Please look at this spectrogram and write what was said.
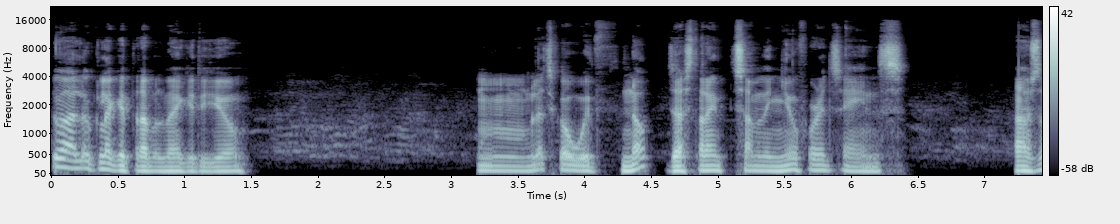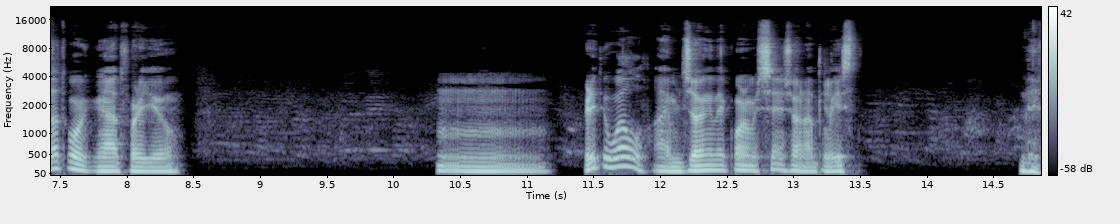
Do I look like a troublemaker to you? Mm, let's go with nope. Just trying something new for a change. How's that working out for you? Mm, pretty well. I'm enjoying the conversation at least. The,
